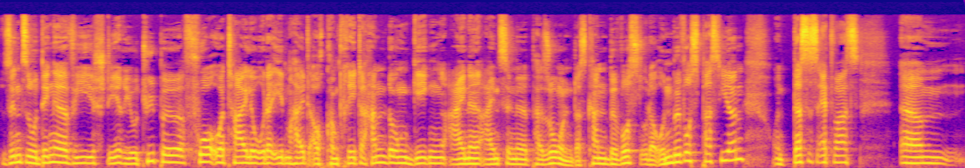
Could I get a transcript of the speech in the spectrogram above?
sind so Dinge wie Stereotype, Vorurteile oder eben halt auch konkrete Handlungen gegen eine einzelne Person. Das kann bewusst oder unbewusst passieren. Und das ist etwas, ähm,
